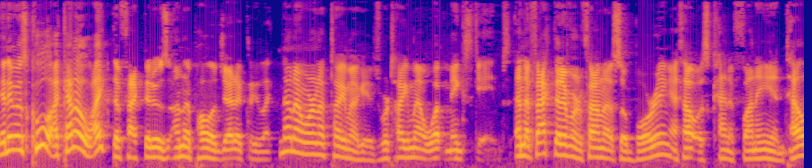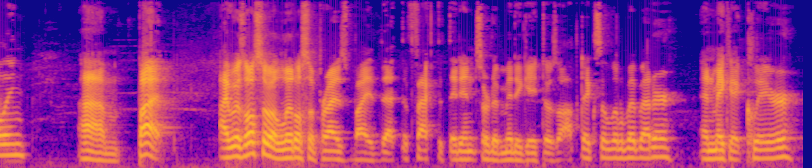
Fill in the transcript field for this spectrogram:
and it was cool. I kind of liked the fact that it was unapologetically like, no, no, we're not talking about games. We're talking about what makes games. And the fact that everyone found that so boring, I thought was kind of funny and telling. Um, but I was also a little surprised by that the fact that they didn't sort of mitigate those optics a little bit better and make it clear.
